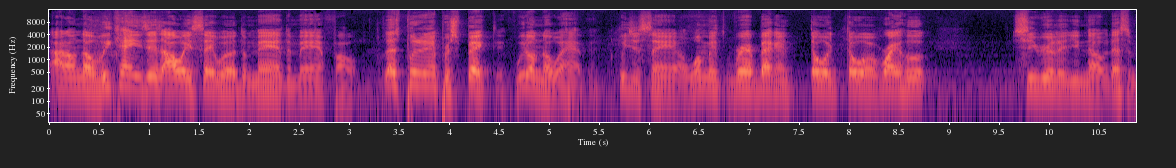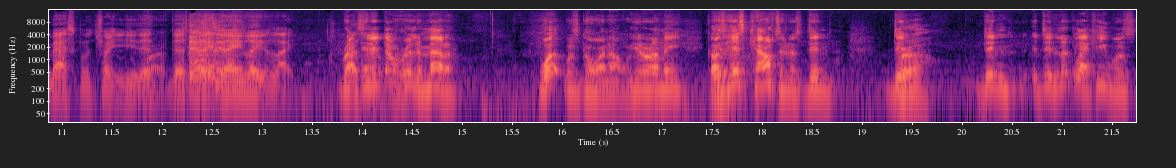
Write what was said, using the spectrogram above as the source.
I don't know. We can't just always say, well, the man, the man fault. Let's put it in perspective. We don't know what happened. We just saying a woman rear back and throw a throw a right hook. She really, you know, that's a masculine trait. You, that, Right. that's, that, that ain't ladylike. Right, That's and it don't really matter what was going on. You know what I mean? Because his countenance didn't didn't Bruh. didn't it didn't look like he was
